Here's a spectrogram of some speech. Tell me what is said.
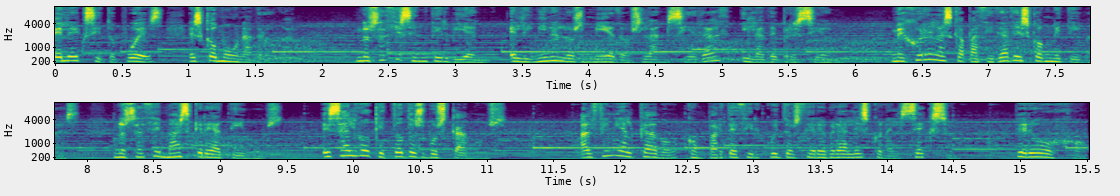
El éxito, pues, es como una droga. Nos hace sentir bien, elimina los miedos, la ansiedad y la depresión. Mejora las capacidades cognitivas, nos hace más creativos. Es algo que todos buscamos. Al fin y al cabo, comparte circuitos cerebrales con el sexo. Pero ojo,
